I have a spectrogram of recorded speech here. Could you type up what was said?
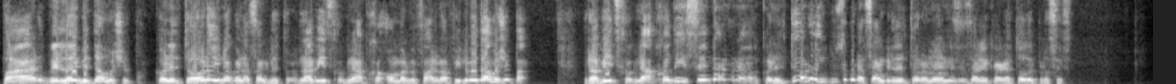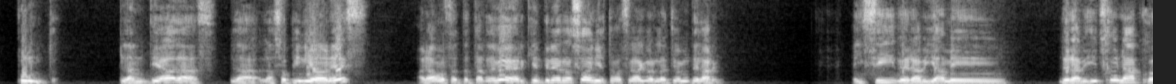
par veloy bedamos el par. Con el toro y no con la sangre del toro. Rabbi Yitzchok Napcha Omar befar bafilo bedamos el par. Rabbi Yitzchok Napcha dice, no, no, no, con el toro, incluso con la sangre del toro, no es necesario que haga todo el proceso. Punto. Planteadas la, las opiniones, ahora vamos a tratar de ver quién tiene razón y esto va a ser algo relativamente largo. Y sí, de Rabbi de Rabbi Yitzchok Napcha,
